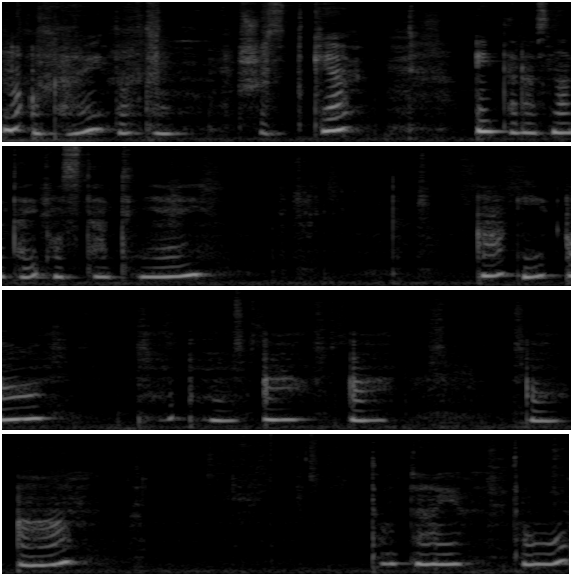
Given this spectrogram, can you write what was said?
No okej, to to I teraz na tej ostatniej A i O, A, A, O, A. Tutaj, tu.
